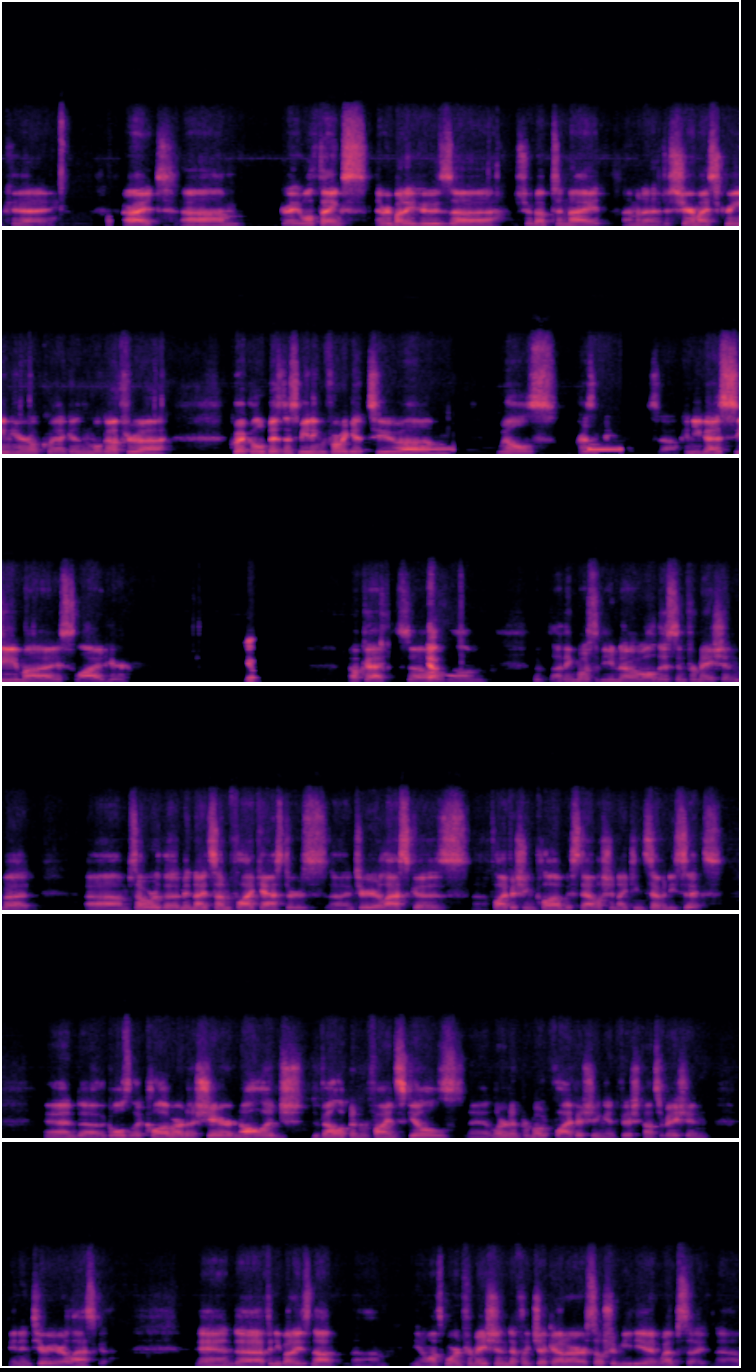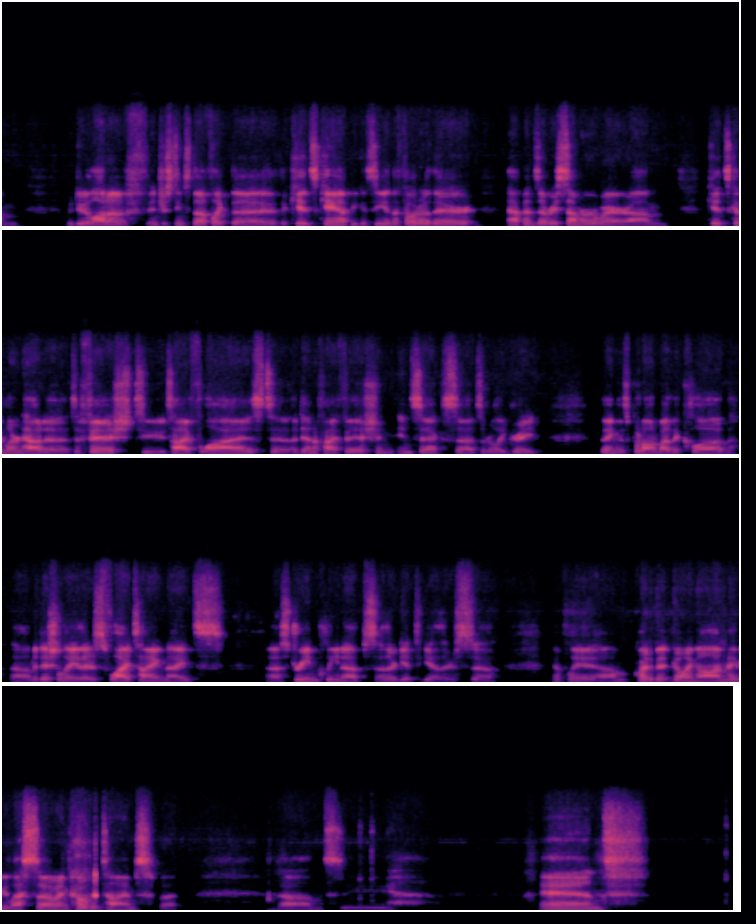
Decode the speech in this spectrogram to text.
Okay. All right. Um, great. Well, thanks everybody who's uh, showed up tonight. I'm going to just share my screen here real quick and we'll go through a quick little business meeting before we get to um, Will's presentation. So can you guys see my slide here? Yep. Okay. So yep. Um, I think most of you know all this information, but um, so we're the Midnight Sun Flycasters, uh, Interior Alaska's uh, fly fishing club established in 1976. And uh, the goals of the club are to share knowledge, develop and refine skills, and learn and promote fly fishing and fish conservation in interior Alaska. And uh, if anybody's not, um, you know, wants more information, definitely check out our social media and website. Um, we do a lot of interesting stuff like the the kids camp. You can see in the photo there happens every summer where um, kids can learn how to, to fish, to tie flies, to identify fish and insects. So it's a really great thing that's put on by the club. Um, additionally, there's fly tying nights, uh, stream cleanups, other get-togethers. So definitely um, quite a bit going on. Maybe less so in COVID times, but um, let's see. And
